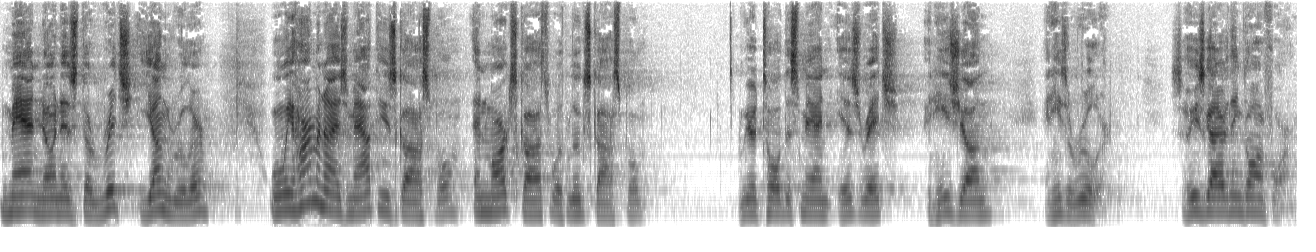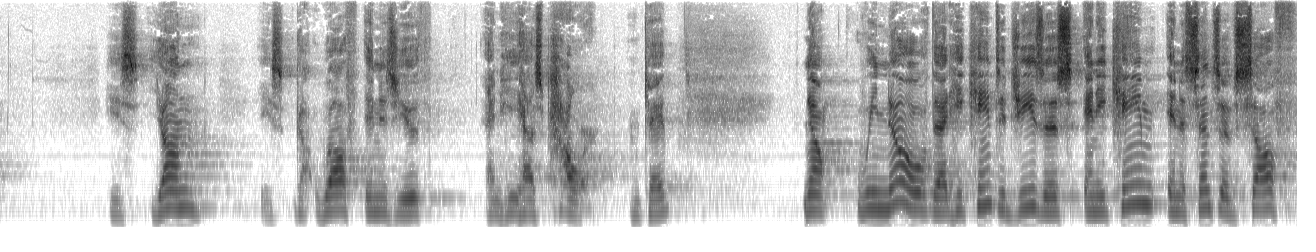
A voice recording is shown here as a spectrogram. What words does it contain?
man known as the rich young ruler. When we harmonize Matthew's gospel and Mark's gospel with Luke's gospel, we are told this man is rich and he's young and he's a ruler. So he's got everything going for him. He's young, he's got wealth in his youth, and he has power. Okay? Now, we know that he came to Jesus and he came in a sense of self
